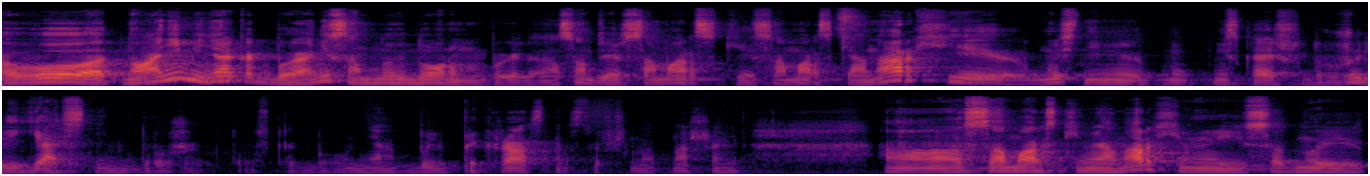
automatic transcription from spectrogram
Вот. Но они меня как бы, они со мной норм были. На самом деле самарские, самарские анархии, мы с ними, ну, не сказать, что дружили, я с ними дружил. То есть как бы у меня были прекрасные совершенно отношения а, с самарскими анархиями. И с одной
